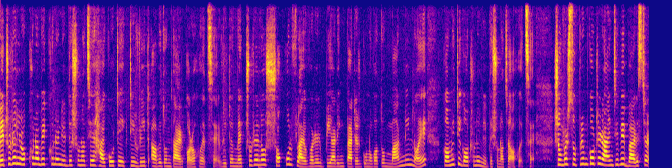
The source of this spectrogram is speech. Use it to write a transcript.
মেট্রো রেল রক্ষণাবেক্ষণের নির্দেশনা চেয়ে হাইকোর্টে একটি রিট আবেদন দায়ের করা হয়েছে। রিটে মেট্রো রেল ও সকল ফ্লাইওভারের বিয়ারিং প্যাডের গুণগত মান নির্ণয়ে কমিটি গঠনের নির্দেশনা চাওয়া হয়েছে। সোমবার সুপ্রিম কোর্টের আইনজীবী ব্যারিস্টার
